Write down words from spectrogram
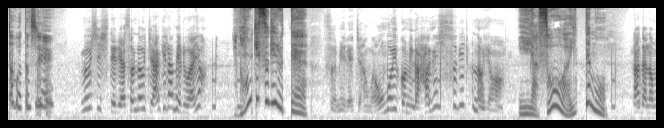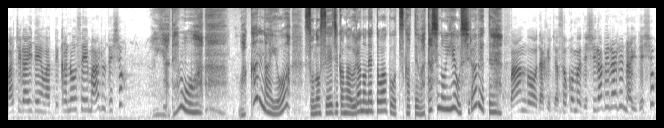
た私。無視してりゃそのうち諦めるわよ。のんきすぎるってすみれちゃんは思い込みが激しすぎるのよ。いやそうは言っても。ただの間違い電話って可能性もあるでしょ。いやでもわかんないよ。その政治家が裏のネットワークを使って私の家を調べて。番号だけじゃそこまで調べられないでしょ。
